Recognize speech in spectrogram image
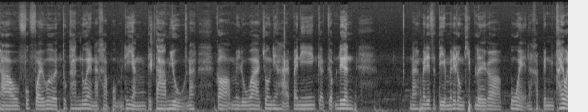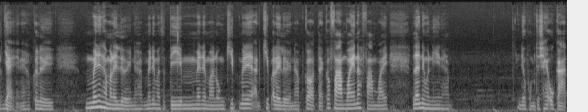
ชาวฟุกฟอยเวอร์ทุกท่านด้วยนะครับผมที่ยังติดตามอยู่นะ ก็ไม่รู้ว่าช่วงที่หายไปนี้ก็เกือบเดือนนะไม่ได้สตรีมไม่ได้ลงคลิปเลยก็ป่วยนะครับ เป็นไข้หวัดใหญ่นะครับก็เลย ไม่ได้ทำอะไรเลยนะครับ ไม่ได้มาสตรีม ไม่ได้มาลงคลิป ไม่ได้อัดคลิปอะไรเลยนะครับ ก็แต่ก็ฟาร์มไว้นะ ฟาร์มไว้ และในวันนี้นะครับ เดี๋ยวผมจะใช้โอกาส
